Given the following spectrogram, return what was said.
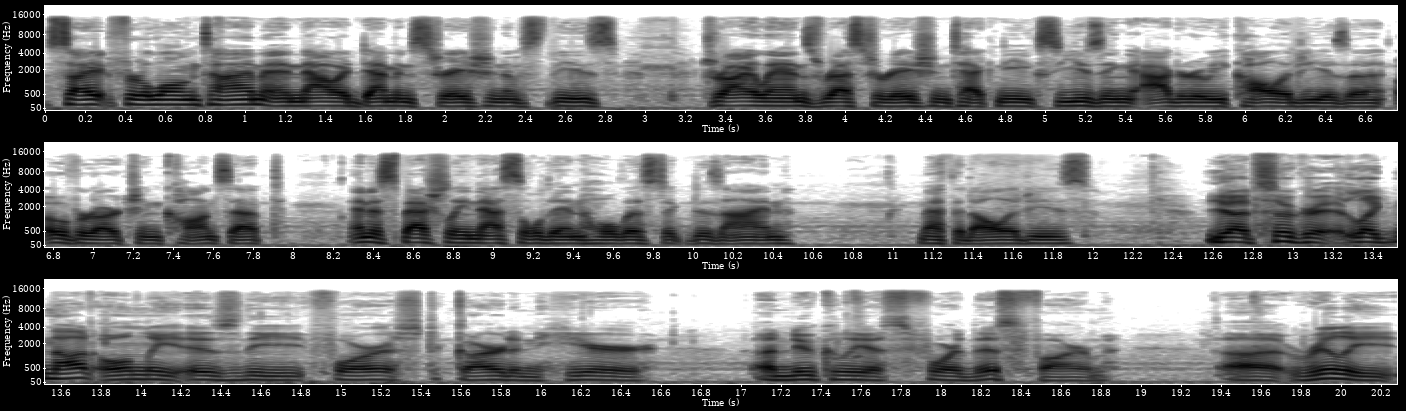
site for a long time and now a demonstration of these drylands restoration techniques using agroecology as an overarching concept and especially nestled in holistic design methodologies. Yeah, it's so great. Like, not only is the forest garden here a nucleus for this farm, uh, really,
